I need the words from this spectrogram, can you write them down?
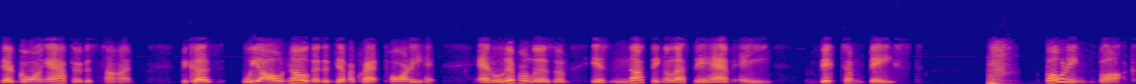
they're going after this time, because We all know that the Democrat Party and liberalism is nothing unless they have a victim based voting block.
